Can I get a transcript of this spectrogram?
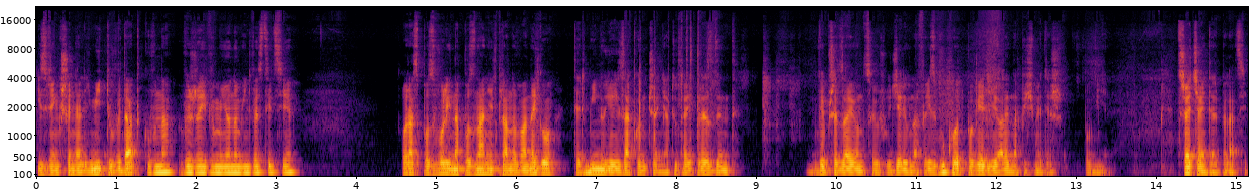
i zwiększenia limitu wydatków na wyżej wymienioną inwestycję oraz pozwoli na poznanie planowanego terminu jej zakończenia. Tutaj prezydent wyprzedzająco już udzielił na Facebooku odpowiedzi, ale na piśmie też powinien. Trzecia interpelacja.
